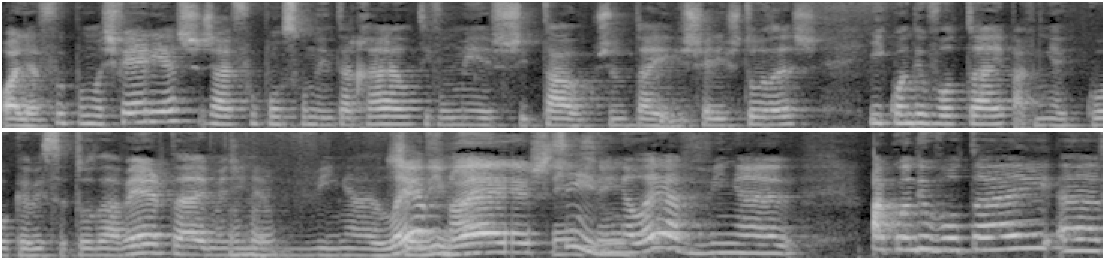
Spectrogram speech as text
olha, fui para umas férias, já fui para um segundo Interrail, tive um mês e tal, juntei as férias todas. E quando eu voltei, pá, vinha com a cabeça toda aberta, imagina, vinha Cheio leve, não é? ideias, sim, sim. vinha leve, vinha. Pá, quando eu voltei, ah,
